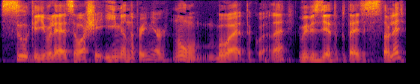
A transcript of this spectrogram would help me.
ссылка является ваше имя, например, ну, бывает такое, да, вы везде это пытаетесь составлять,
